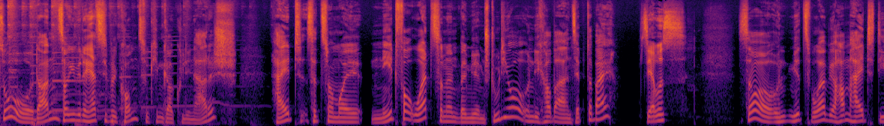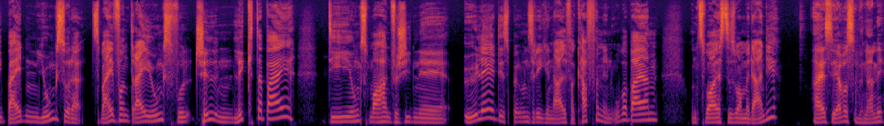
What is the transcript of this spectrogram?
So, dann sage ich wieder herzlich willkommen zu Chiemgau Kulinarisch. Heute sitzen wir mal nicht vor Ort, sondern bei mir im Studio und ich habe auch einen Sepp dabei. Servus. So, und wir zwei, wir haben heute die beiden Jungs oder zwei von drei Jungs von Chill and Lick dabei. Die Jungs machen verschiedene Öle, die es bei uns regional verkaufen in Oberbayern. Und zwar ist das einmal der Andi Hi, servus, ich bin Andi.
